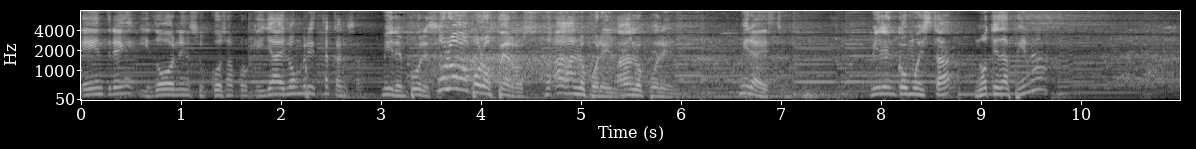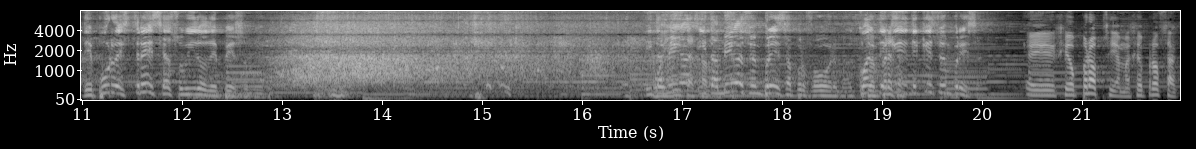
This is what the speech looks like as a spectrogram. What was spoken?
Entren y donen sus cosas porque ya el hombre está cansado. Miren, pobres. No lo hagan por los perros, háganlo por él. Háganlo por él. Mira esto. Miren cómo está. ¿No te da pena? De puro estrés se ha subido de peso, mira. Y también, a, y también a su empresa, por favor, hermano. ¿Cuál- ¿Su de, qué, de qué es su empresa? Eh, Geoprop se llama, Geoprosac.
